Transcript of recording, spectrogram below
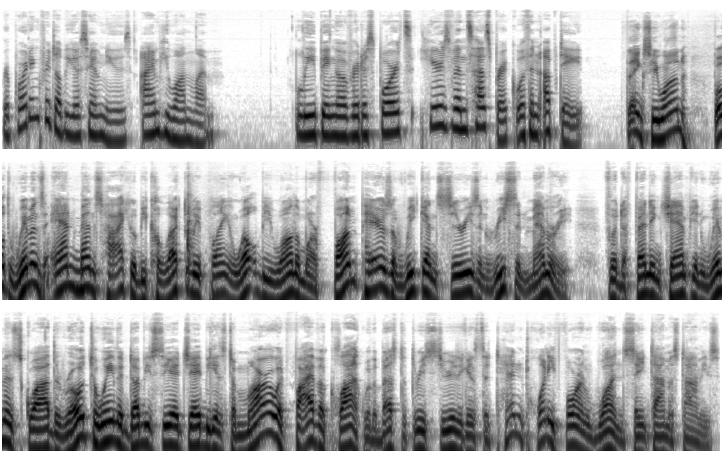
Reporting for WSUM News, I'm Heewone Lim. Leaping over to sports, here's Vince Hesbrick with an update. Thanks, Heewone. Both women's and men's hockey will be collectively playing in what will be one of the more fun pairs of weekend series in recent memory. For the defending champion women's squad, the road to winning the WCHA begins tomorrow at 5 o'clock with a best of three series against the 10 24 1 St. Thomas Tommies.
